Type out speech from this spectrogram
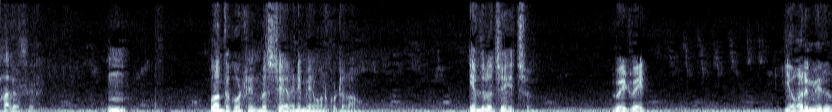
Hello sir. వంద కోట్లు ఇన్వెస్ట్ చేయాలని మేము అనుకుంటున్నాం. ఎందులో చేయొచ్చు? Wait wait. ఎవరు మీరు?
